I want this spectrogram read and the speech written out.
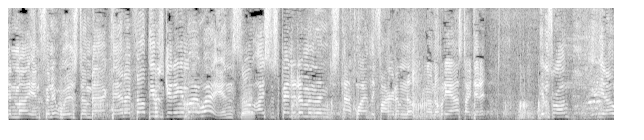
in my infinite wisdom back then, I felt he was getting in my way, and so Right. I suspended him and then just kind of quietly fired him. No, you know, nobody asked. I did it. It was wrong. You know,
